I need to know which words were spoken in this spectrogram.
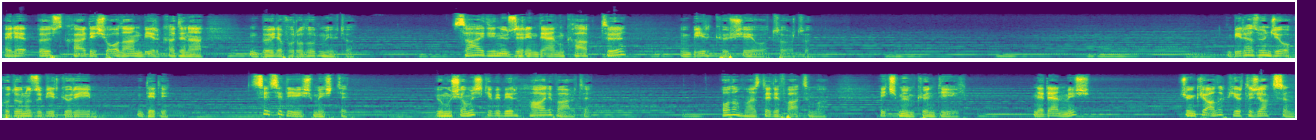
hele öz kardeşi olan bir kadına böyle vurulur muydu? Said'in üzerinden kalktı, bir köşeye oturdu. ''Biraz önce okuduğunuzu bir göreyim.'' dedi. Sesi değişmişti. Yumuşamış gibi bir hali vardı. ''Olamaz.'' dedi Fatıma. ''Hiç mümkün değil.'' ''Nedenmiş?'' ''Çünkü alıp yırtacaksın.''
